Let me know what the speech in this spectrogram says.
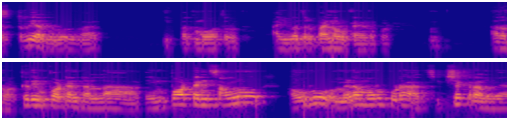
ಎಷ್ಟು ರೀ ಅದು? ಇಪ್ಪತ್ತು ಮೂವತ್ತು ಐವತ್ತು ರೂಪಾಯಿನ ಊಟ ಹೇಳ್ಕೊಡ್ರಿ ಅದು ರೊಕ್ಕದ ಇಂಪಾರ್ಟೆಂಟ್ ಅಲ್ಲ. ಇಂಪಾರ್ಟೆನ್ಸ್ ಅವನು, ಅವರು ಮೇಡಮ್ ಅವರು ಕೂಡ ಶಿಕ್ಷಕರಲ್ವೇ?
